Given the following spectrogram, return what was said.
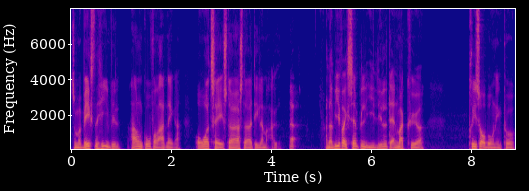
som har vækstet helt vildt, har nogle gode forretninger, overtage større og større dele af markedet. Ja. Og når vi for eksempel i lille Danmark kører prisovervågning på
